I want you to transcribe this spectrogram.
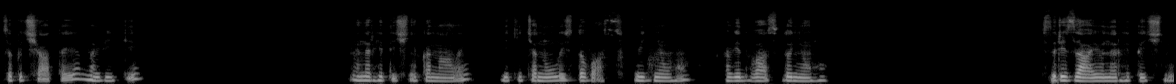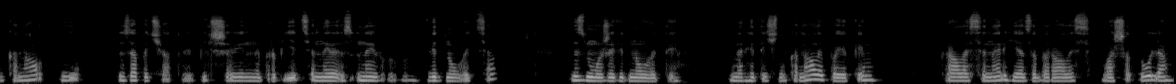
запечатає навіки енергетичні канали, які тягнулись до вас від нього, а від вас до нього. Зрізаю енергетичний канал і запечатую. Більше він не проб'ється, не, не відновиться, не зможе відновити енергетичні канали, по яким кралась енергія, забиралась ваша доля,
